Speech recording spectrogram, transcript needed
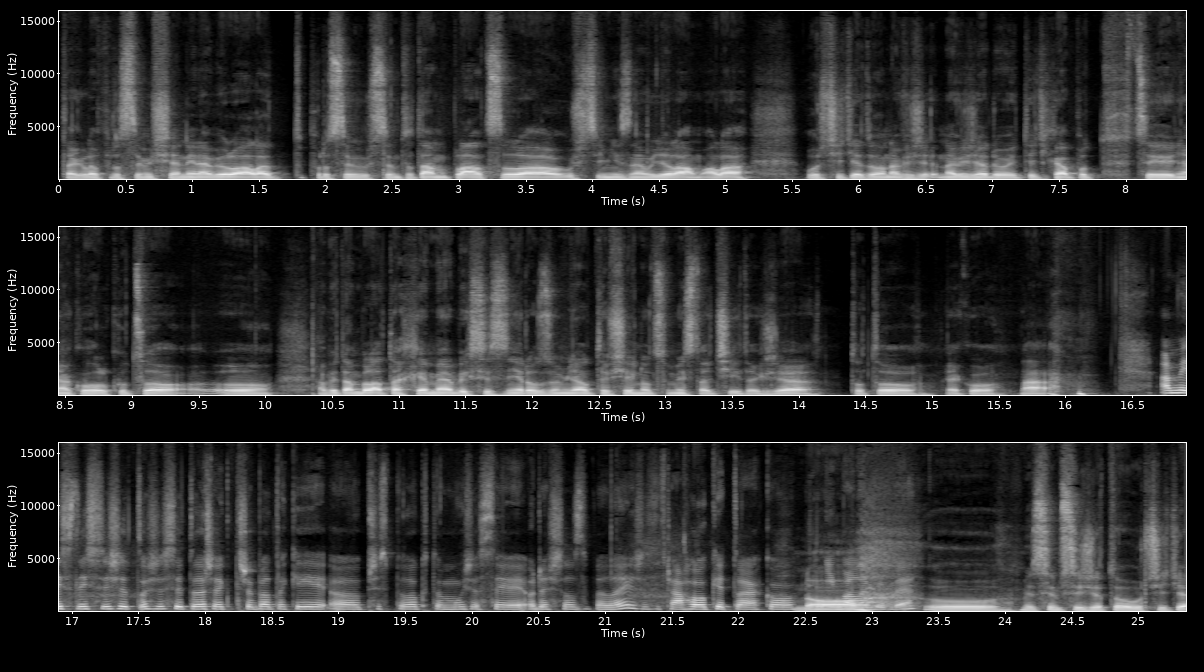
takhle prostě myšlený nebylo, ale prostě už jsem to tam plácel a už si nic neudělám, ale určitě to nevyžaduji. Teďka pod chci nějakou holku, co, uh, aby tam byla ta chemie, abych si s ní rozuměl, to je všechno, co mi stačí, takže toto jako ne. A myslíš si, že to, že si to řekl, třeba taky uh, přispělo k tomu, že jsi odešel z Vily? Že třeba holky to jako no, vnímaly blbě? Uh, myslím si, že to určitě,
